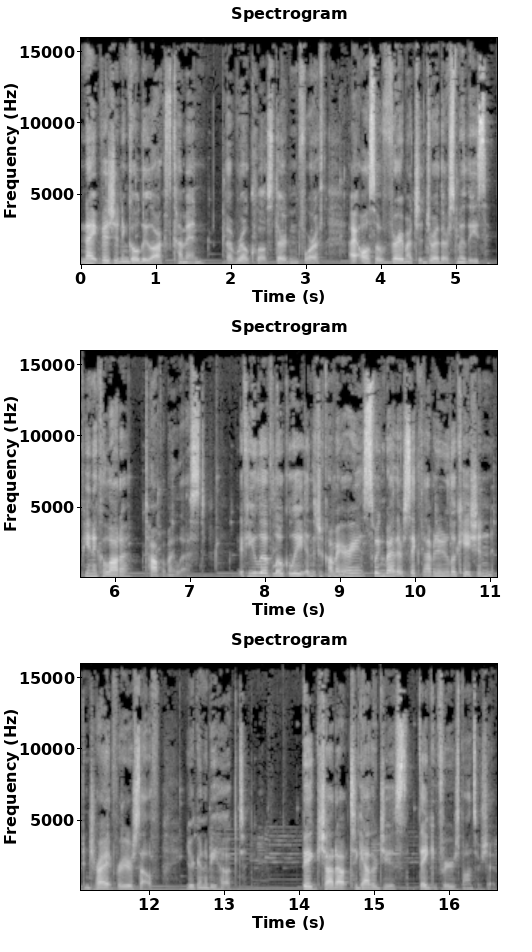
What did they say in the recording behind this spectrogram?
Night Vision and Goldilocks come in a real close third and fourth. I also very much enjoy their smoothies. Pina Colada, top of my list. If you live locally in the Tacoma area, swing by their 6th Avenue location and try it for yourself. You're going to be hooked. Big shout out to Gather Juice. Thank you for your sponsorship.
